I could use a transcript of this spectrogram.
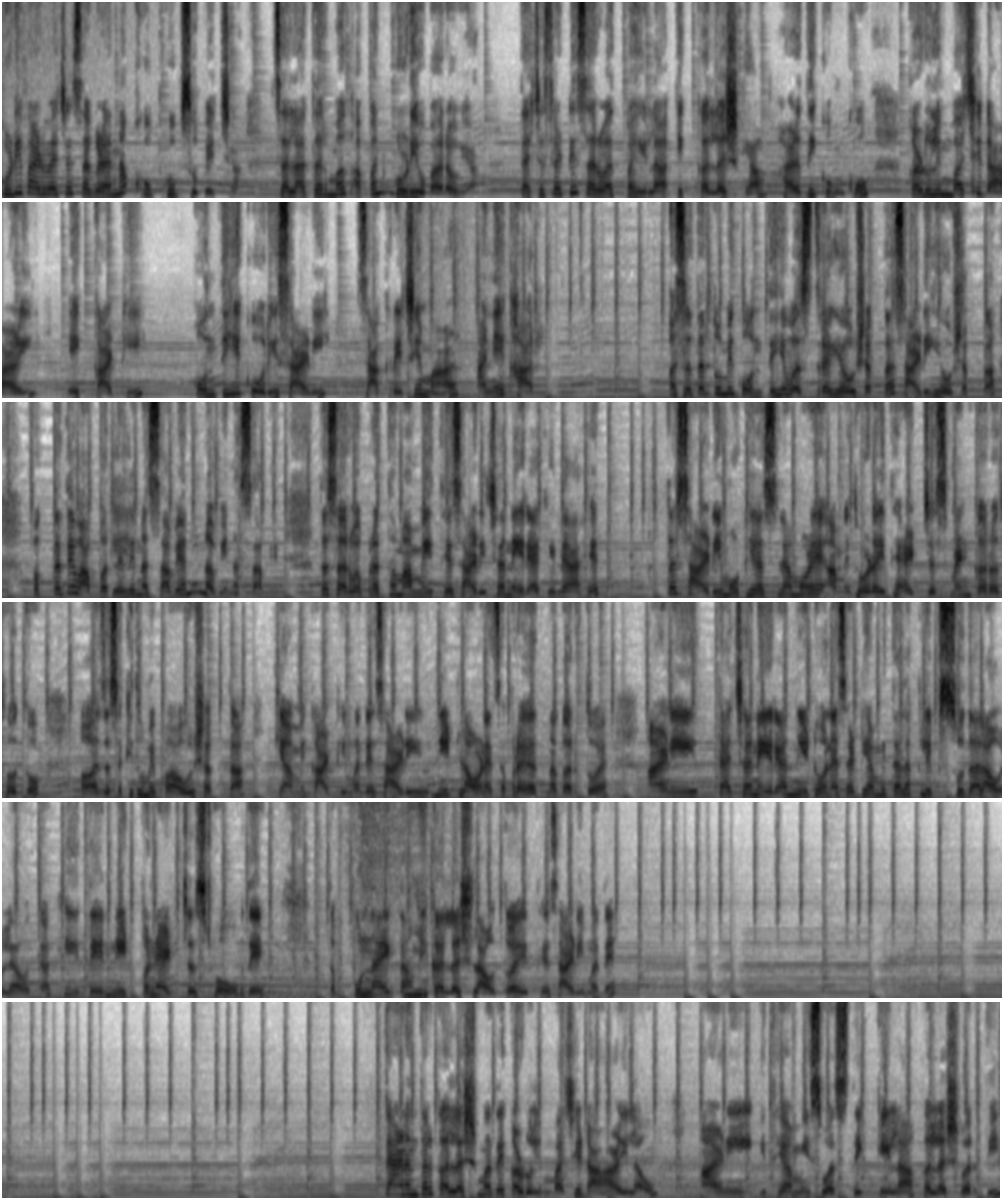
गुढीपाडव्याच्या सगळ्यांना खूप खूप शुभेच्छा. चला तर मग आपण गुढी उभारूया. त्याच्यासाठी सर्वात पहिला एक कलश घ्या हळदी कुंकू कडुलिंबाची डाळी एक काठी कोणतीही कोरी साडी साखरेची माळ आणि एक हार. असं तर तुम्ही कोणतेही वस्त्र घेऊ शकता साडी घेऊ शकता फक्त ते वापरलेले नसावे आणि नवीन असावे. तर सर्वप्रथम आम्ही इथे साडीच्या नेऱ्या केल्या आहेत. तर साडी मोठी असल्यामुळे आम्ही थोडं इथे ॲडजस्टमेंट करत होतो. जसं की तुम्ही पाहू शकता की आम्ही काठीमध्ये साडी नीट लावण्याचा प्रयत्न करतोय. आणि त्याच्या नेऱ्या नीट होण्यासाठी आम्ही त्याला क्लिप्स सुद्धा लावल्या होत्या की ते नीटपणे ॲडजस्ट होऊ दे. तर पुन्हा एकदा आम्ही कलश लावतोय इथे साडीमध्ये. त्यानंतर कलशमध्ये कडुलिंबाची डाळी लावू आणि इथे आम्ही स्वस्तिक केला कलशवरती.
